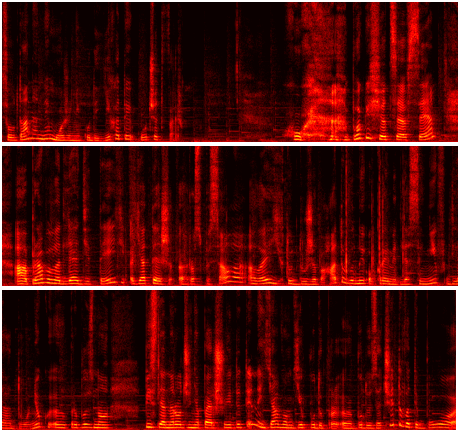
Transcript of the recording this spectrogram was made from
Султана не може нікуди їхати у четвер. Хух, поки що це все. А правила для дітей я теж розписала, але їх тут дуже багато. Вони окремі для синів, для доньок. Е, приблизно після народження першої дитини я вам їх буду е, буду зачитувати, бо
